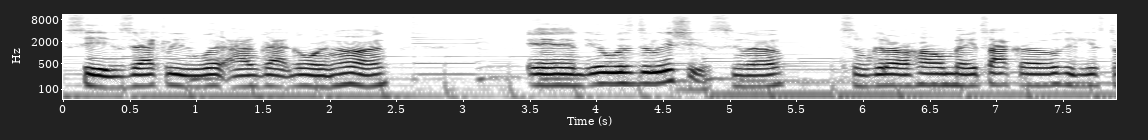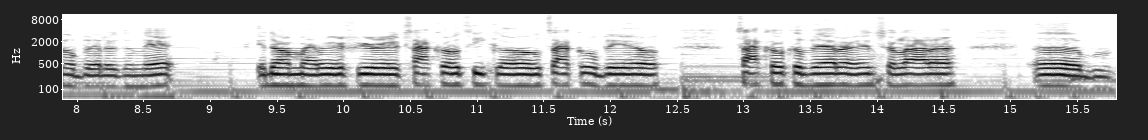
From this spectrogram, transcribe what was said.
see exactly what I've got going on. And it was delicious, you know. Some good old homemade tacos. It gets no better than that. It don't matter if you're at Taco Tico, Taco Bell, Taco Cabana, Enchilada, um,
